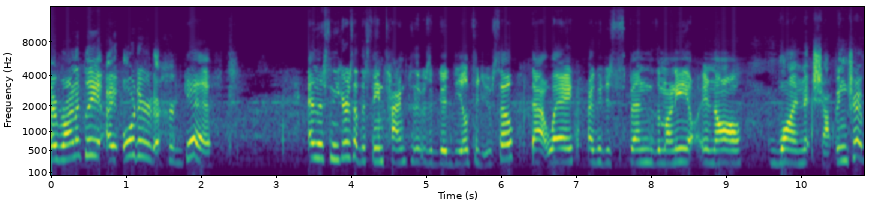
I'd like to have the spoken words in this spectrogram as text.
Ironically, I ordered her gift and the sneakers at the same time because it was a good deal to do so. That way I could just spend the money in all one shopping trip.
